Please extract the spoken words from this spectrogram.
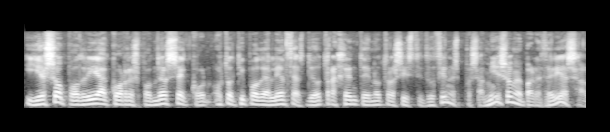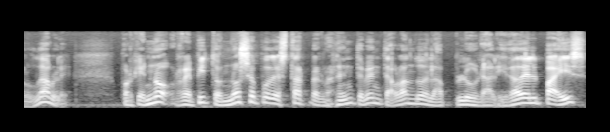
y eso podría corresponderse con otro tipo de alianzas de otra gente en otras instituciones, pues a mí eso me parecería saludable. Porque no, repito, no se puede estar permanentemente hablando de la pluralidad del país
